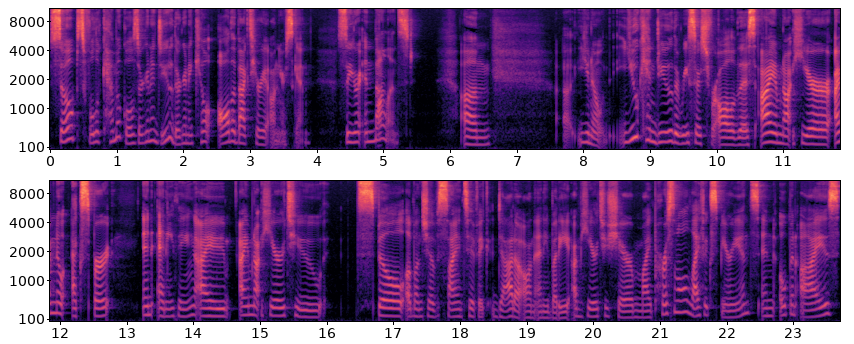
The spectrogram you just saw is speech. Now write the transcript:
soaps full of chemicals are going to do. They're going to kill all the bacteria on your skin. So you're imbalanced. Um, uh, you know you can do the research for all of this i am not here i'm no expert in anything i i am not here to spill a bunch of scientific data on anybody. I'm here to share my personal life experience and open eyes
